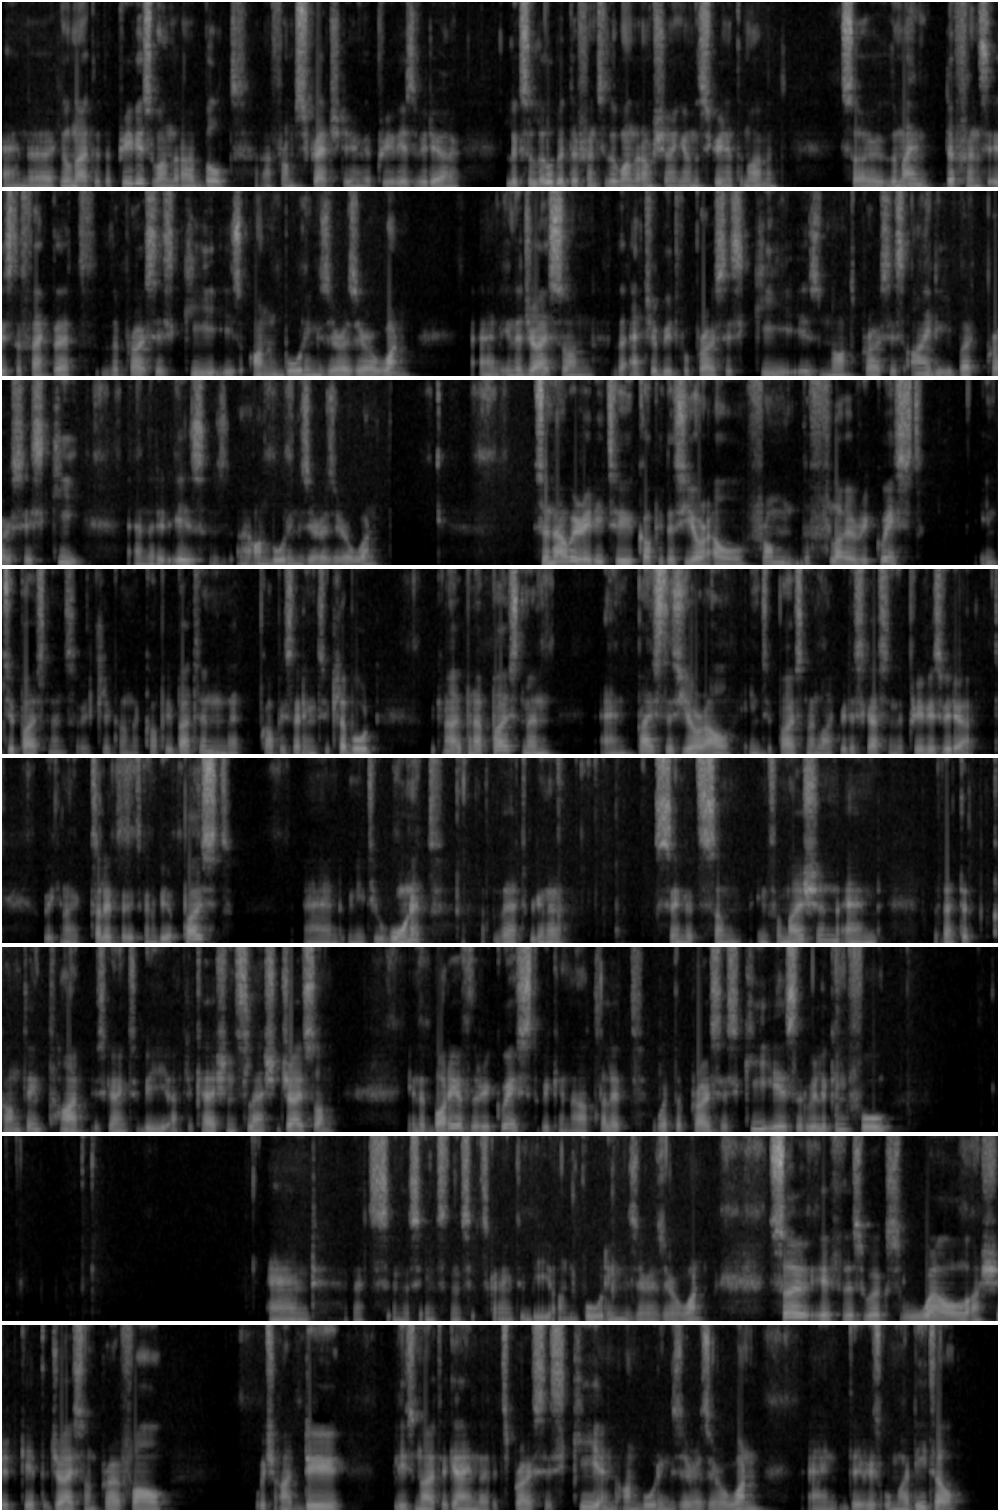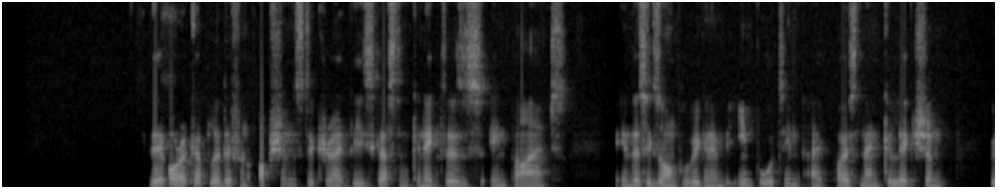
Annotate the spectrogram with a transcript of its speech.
And uh, you'll note that the previous one that I built uh, from scratch during the previous video looks a little bit different to the one that I'm showing you on the screen at the moment. So the main difference is the fact that the process key is onboarding 001 and in the JSON the attribute for process key is not process ID but process key and that it is uh, onboarding 001. So now we're ready to copy this URL from the flow request into Postman. So we click on the copy button and that copies that into clipboard. We can open up Postman and paste this URL into Postman like we discussed in the previous video. We can uh, tell it that it's going to be a post and we need to warn it that we're going to send it some information and that the content type is going to be application slash JSON. In the body of the request, we can now tell it what the process key is that we're looking for. And that's in this instance it's going to be onboarding 001 so if this works well I should get the JSON profile which I do. Please note again that it's process key and onboarding 001 and there is all my detail. There are a couple of different options to create these custom connectors in Power Apps in this example we're going to be importing a Postman collection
